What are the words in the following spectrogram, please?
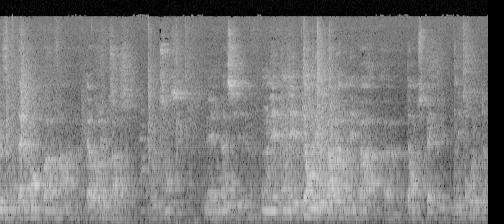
frontalement, quoi, enfin, d'avoir le sens. sens. Mais là, euh, on, est, on est dans les parleurs, on n'est pas euh, dans le spectre, on est trop dedans.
